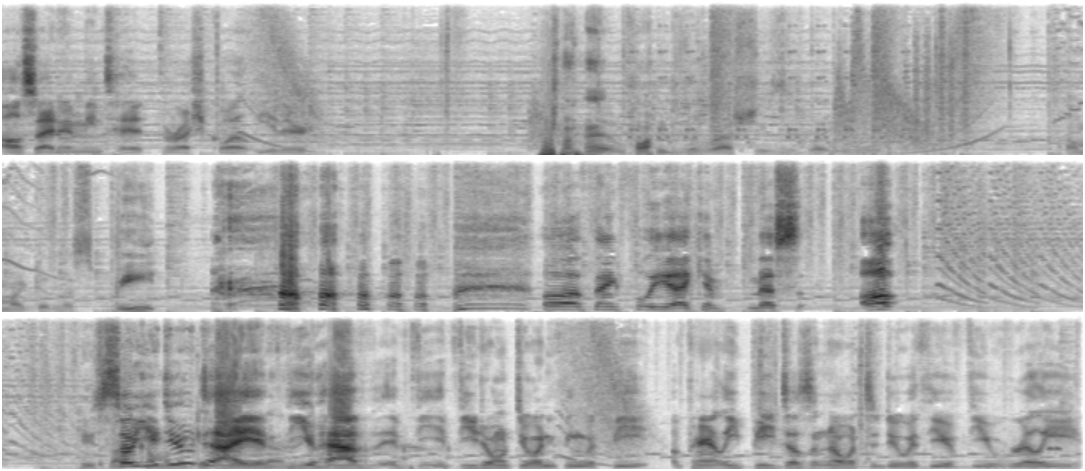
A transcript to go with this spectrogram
Also, I didn't mean to hit the rush coil either. One of the rushes is what you need. Oh my goodness. Beat. oh, thankfully I can mess up. He's So you do die you if again. you have if if you don't do anything with beat. Apparently, beat doesn't know what to do with you if you really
